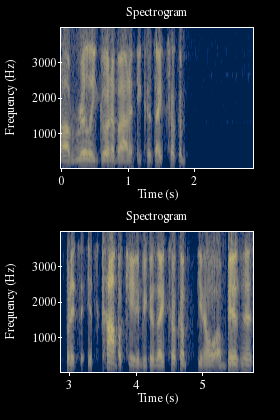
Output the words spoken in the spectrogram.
uh really good about it because I took a but it's it's complicated because I took a you know a business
